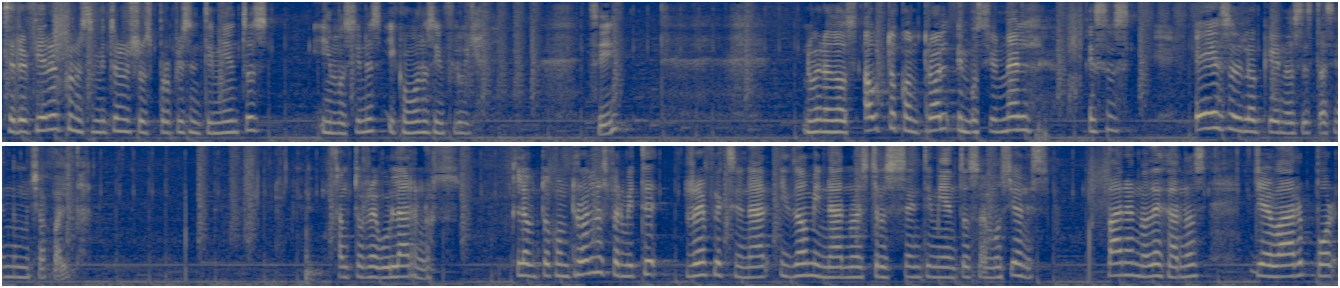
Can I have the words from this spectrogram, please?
Se refiere al conocimiento de nuestros propios sentimientos y emociones y cómo nos influyen, ¿sí? Número dos, autocontrol emocional. Eso es, eso es lo que nos está haciendo mucha falta. Autorregularnos. El autocontrol nos permite reflexionar y dominar nuestros sentimientos o emociones para no dejarnos llevar por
